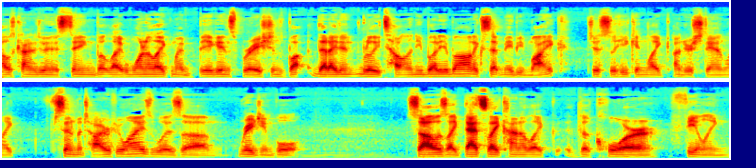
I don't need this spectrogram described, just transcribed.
I was kind of doing this thing, but like one of like my big inspirations but that I didn't really tell anybody about, except maybe Mike, just so he can like understand like cinematography wise, was um, Raging Bull. So I was like, that's like kind of like the core feeling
